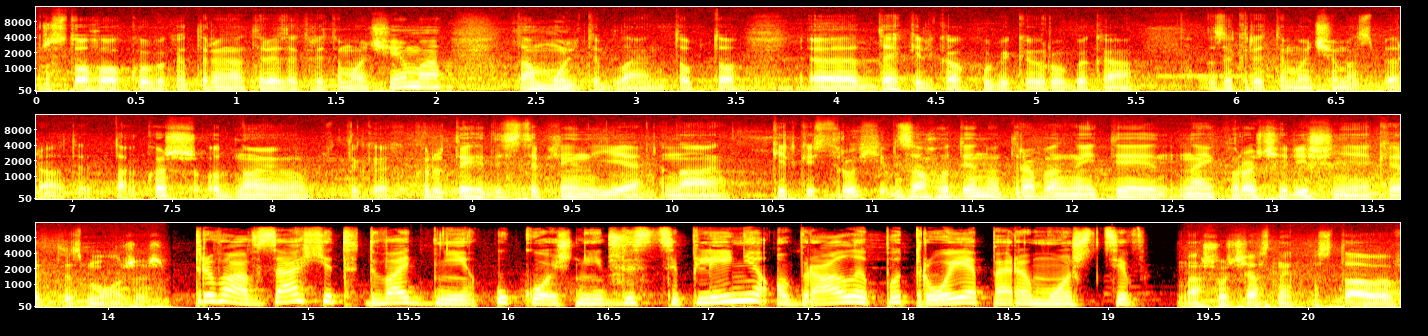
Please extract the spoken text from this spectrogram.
простого кубика 3 на 3 закритими очима, та мультиблайнд, тобто е, декілька кубиків Рубика закритими очима збирати. Також одною з таких крутих дисциплін є на кількість рухів. За годину треба знайти найкоротше рішення, яке ти зможеш. Тривав захід два дні. У кожній дисципліні обрали по троє переможців. Наш учасник поставив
